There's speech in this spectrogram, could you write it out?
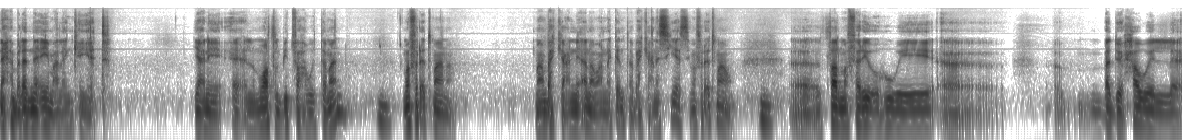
نحن بلدنا قايم على انكيات يعني المواطن بيدفع هو الثمن ما فرقت معنا. ما عم بحكي عني أنا وعنك أنت بحكي عن السياسي. ما فرقت معه آه طالما فريقه هو آه بده يحاول آه,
